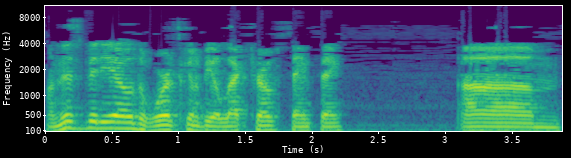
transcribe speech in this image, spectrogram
On this video, the word's going to be electro, same thing. Um,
